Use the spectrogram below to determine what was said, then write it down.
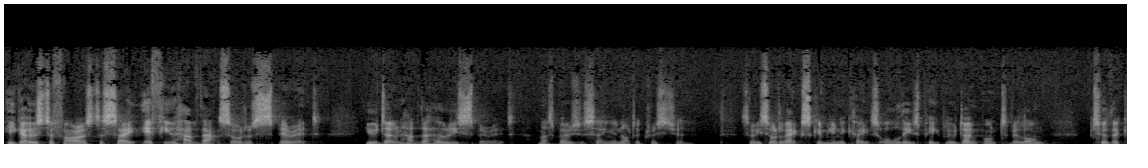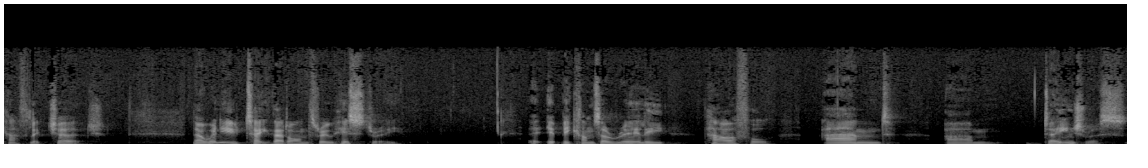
he goes to far as to say, if you have that sort of spirit, you don't have the Holy Spirit. And I suppose you're saying you're not a Christian. So he sort of excommunicates all these people who don't want to belong to the Catholic Church. Now, when you take that on through history, it becomes a really powerful and um, dangerous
